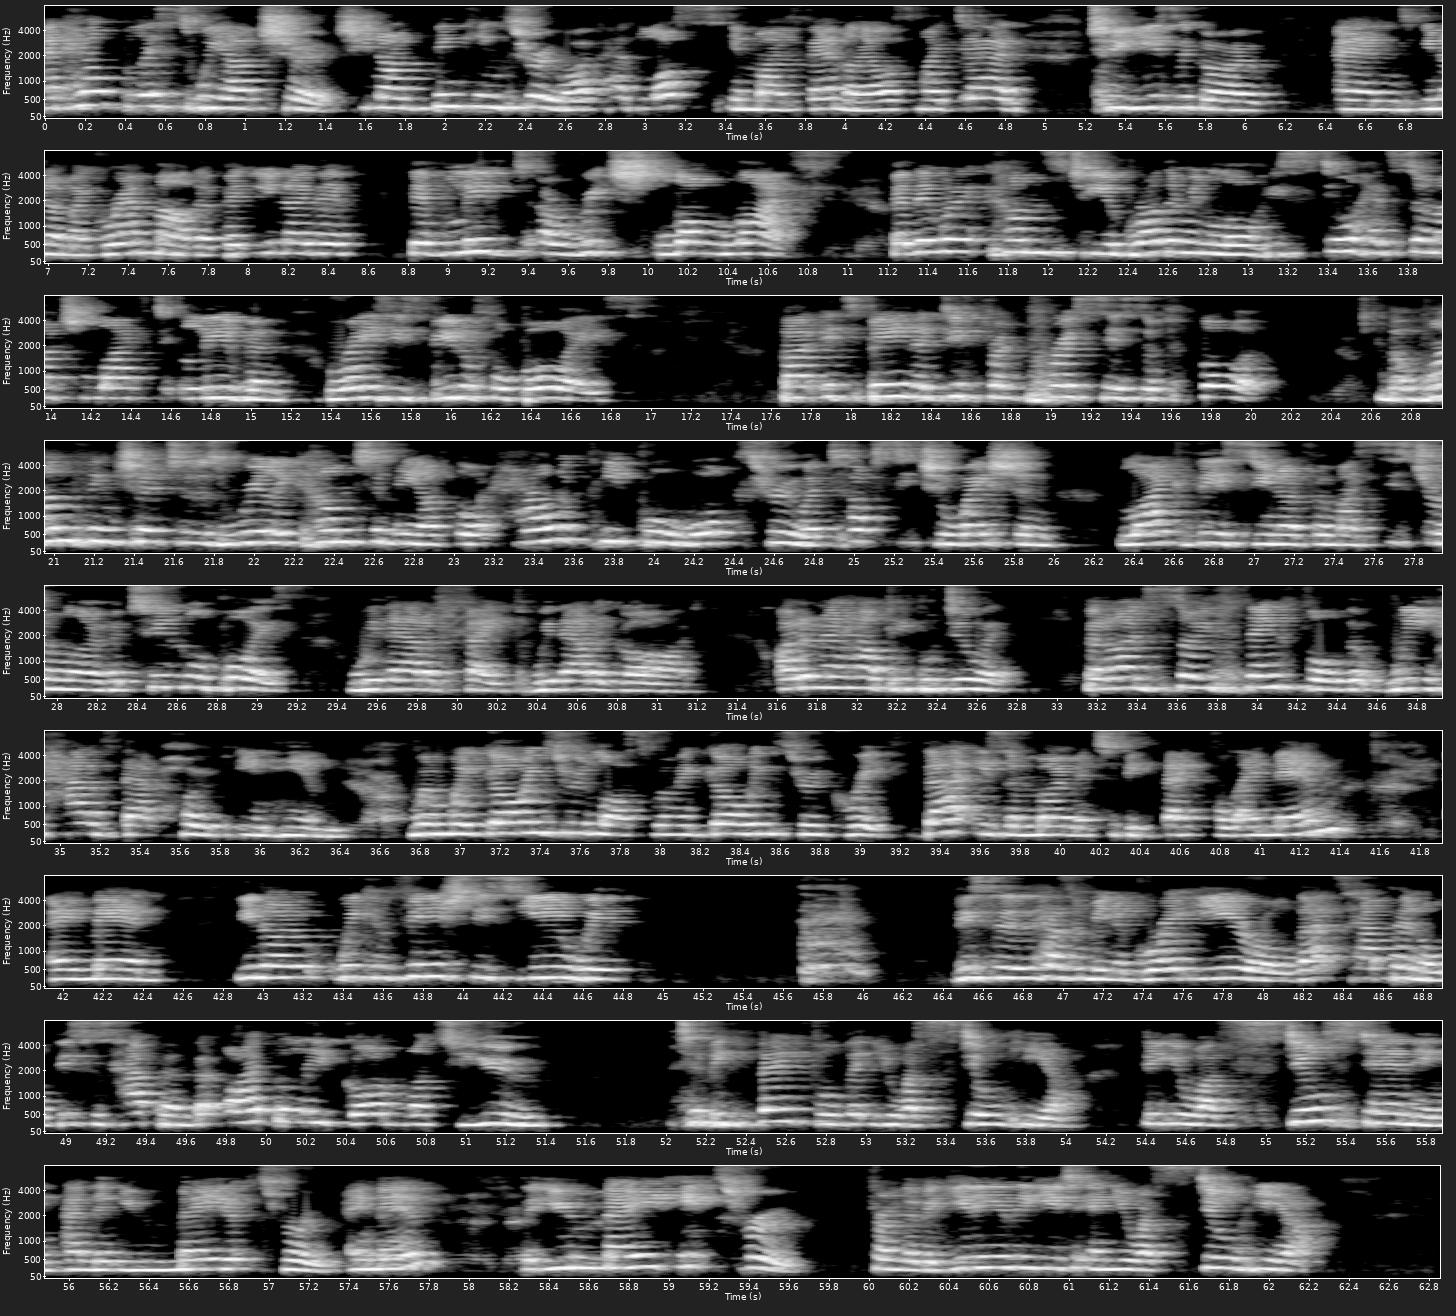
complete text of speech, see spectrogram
And how blessed we are, church. You know, I'm thinking through, I've had loss in my family. I lost my dad two years ago and, you know, my grandmother, but, you know, they've, they've lived a rich, long life. But then when it comes to your brother in law, who still had so much life to live and raise his beautiful boys, but it's been a different process of thought. But one thing, church, that has really come to me, I thought, how do people walk through a tough situation like this, you know, for my sister in law, her two little boys, without a faith, without a God? I don't know how people do it, but I'm so thankful that we have that hope in Him. Yeah. When we're going through loss, when we're going through grief, that is a moment to be thankful. Amen? Amen. You know, we can finish this year with this is- hasn't been a great year, or that's happened, or this has happened. But I believe God wants you to be thankful that you are still here, that you are still standing, and that you made it through. Amen? That you made it through from the beginning of the year to end, you are still here.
